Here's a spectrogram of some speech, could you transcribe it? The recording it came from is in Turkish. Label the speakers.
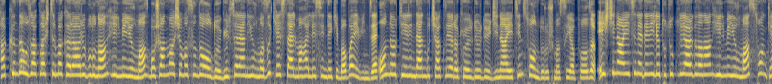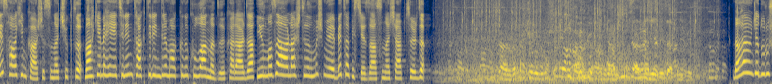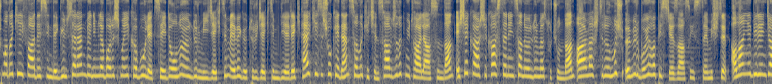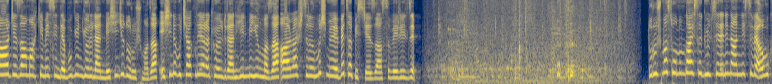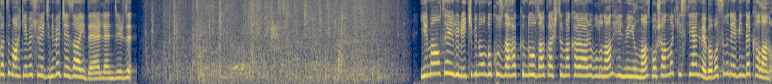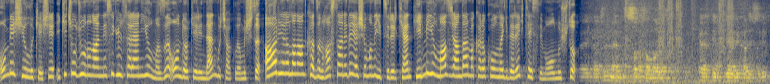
Speaker 1: Hakkında uzaklaştırma kararı bulunan Hilmi Yılmaz, boşanma aşamasında olduğu Gülseren Yılmaz'ı Kestel mahallesindeki baba evinde 14 yerinden bıçaklayarak öldürdüğü cinayetin son duruşması yapıldı. Eş cinayeti nedeniyle tutuklu yargılanan Hilmi Yılmaz son kez hakim karşısına çıktı. Mahkeme heyetinin takdir indirim hakkını kullanmadığı kararda Yılmaz'ı ağırlaştırılmış müebbet hapis cezasına çarptırdı. Daha önce duruşmadaki ifadesinde Gülseren benimle barışmayı kabul etseydi onu öldürmeyecektim, eve götürecektim diyerek herkesi şok eden sanık için savcılık mütalasından eşe karşı kasten insan öldürme suçundan ağırlaştırılmış ömür boyu hapis cezası istemişti. Alanya 1. Ağır Ceza Mahkemesi'nde bugün görülen 5. duruşmada eşini bıçaklayarak öldüren Hilmi Yılmaz'a ağırlaştırılmış müebbet hapis cezası verildi. Duruşma sonundaysa Gülseren'in annesi ve avukatı mahkeme sürecini ve cezayı değerlendirdi. ...26 Eylül 2019'da hakkında uzaklaştırma kararı bulunan Hilmi Yılmaz... ...boşanmak isteyen ve babasının evinde kalan 15 yıllık eşi... ...iki çocuğunun annesi Gülseren Yılmaz'ı 14 yerinden bıçaklamıştı. Ağır yaralanan kadın hastanede yaşamını yitirirken... ...Hilmi Yılmaz jandarma karakoluna giderek teslim olmuştu.
Speaker 2: Evet, değerli kardeşlerim.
